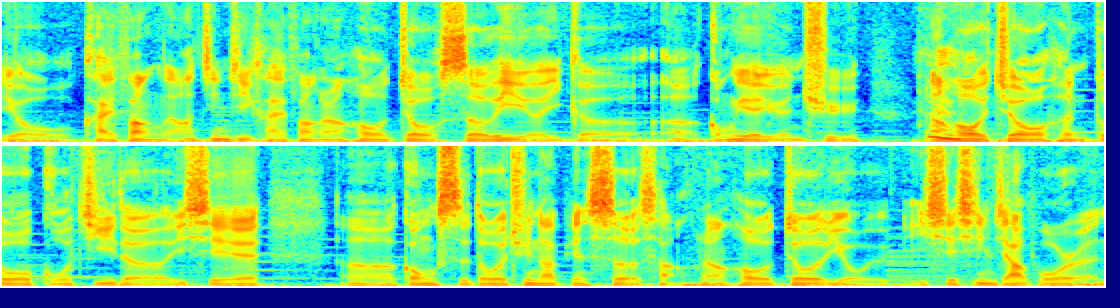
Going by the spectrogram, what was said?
有开放，然后经济开放，然后就设立了一个呃工业园区，然后就很多国际的一些呃公司都会去那边设厂，然后就有一些新加坡人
